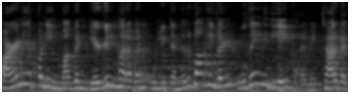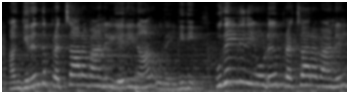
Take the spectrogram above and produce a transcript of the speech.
பழனியப்பனின் மகன் எழில்மரவன் உள்ளிட்ட நிர்வாகிகள் உதயநிதியை வரவேற்றார்கள். அங்கிருந்து பிரச்சார வேனில் ஏறினார் உதயநிதி. உதயநிதியோடு பிரச்சார வேனில்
